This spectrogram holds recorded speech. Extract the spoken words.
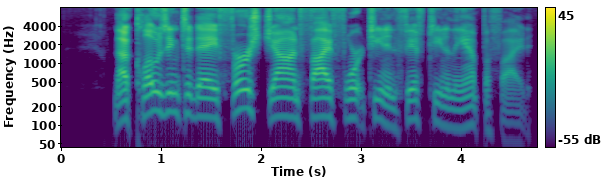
Now closing today 1 John 5:14 and 15 in the amplified.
